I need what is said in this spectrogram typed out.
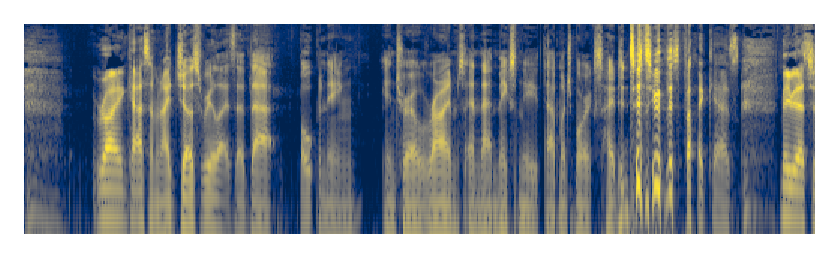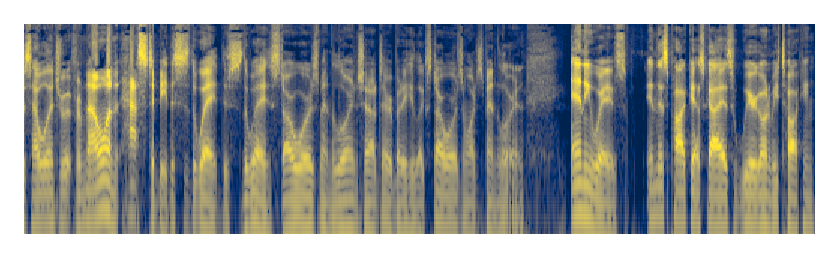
Ryan Cassim, and I just realized that that opening intro rhymes, and that makes me that much more excited to do this podcast. Maybe that's just how we'll intro it from now on. It has to be. This is the way. This is the way. Star Wars, Mandalorian. Shout out to everybody who likes Star Wars and watches Mandalorian. Anyways, in this podcast, guys, we're going to be talking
